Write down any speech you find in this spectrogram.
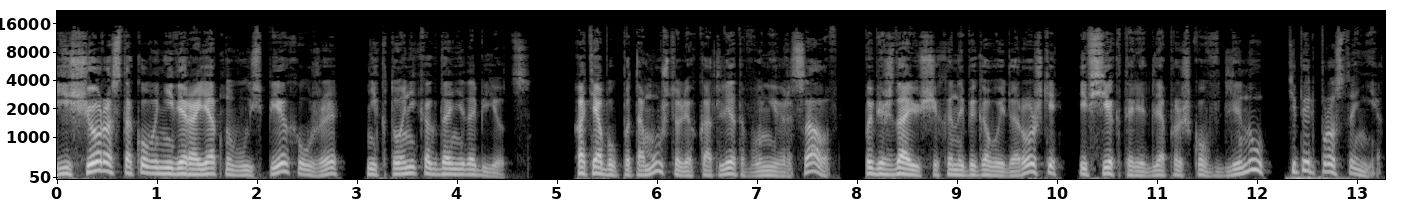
еще раз такого невероятного успеха уже никто никогда не добьется. Хотя бы потому, что легкоатлетов-универсалов, побеждающих и на беговой дорожке, и в секторе для прыжков в длину, теперь просто нет.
